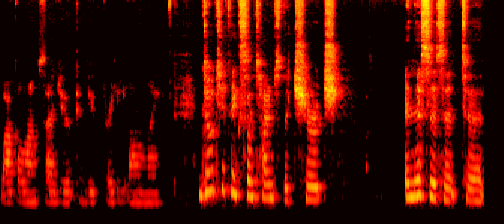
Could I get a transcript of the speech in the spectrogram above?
walk alongside you, it can be pretty lonely. Don't you think sometimes the church, and this isn't to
